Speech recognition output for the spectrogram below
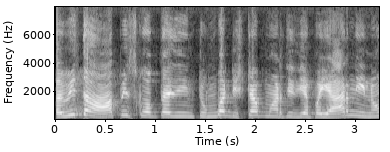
ಕವಿತಾ ಆಫೀಸ್ಗೆ ಹೋಗ್ತಾ ಇದೀನಿ. ತುಂಬಾ ಡಿಸ್ಟರ್ಬ್ ಮಾಡ್ತಿದ್ಯಪ್ಪ. ಯಾರು ನೀನು?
